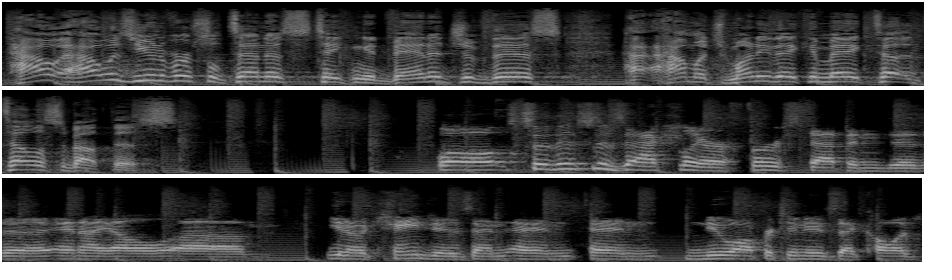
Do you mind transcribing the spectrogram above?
How, how is Universal Tennis taking advantage of this? how much money they can make? Tell us about this. Well, so this is actually our first step into the NIL um, you know changes and and and new opportunities that college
